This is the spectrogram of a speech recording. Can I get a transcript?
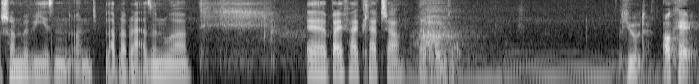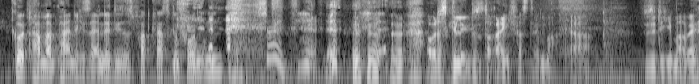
schon bewiesen und bla bla bla. Also nur äh, Beifallklatscher darunter. Gut. Okay, gut. Haben wir ein peinliches Ende dieses Podcasts gefunden? Schön. Aber das gelingt uns doch eigentlich fast immer, ja. Wir sind nicht immer mehr.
